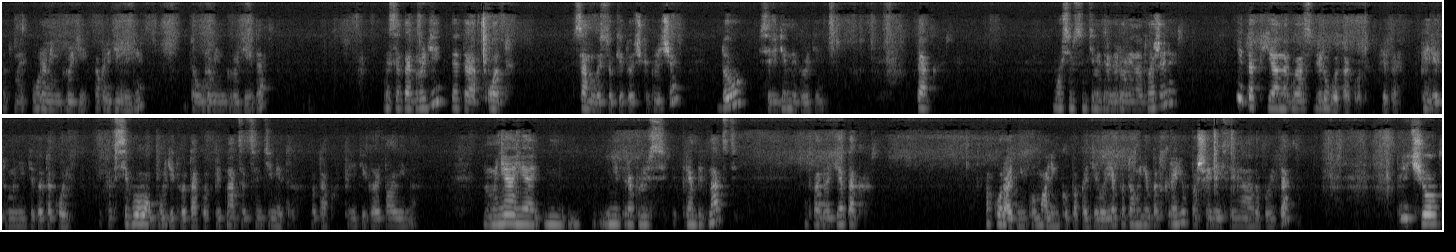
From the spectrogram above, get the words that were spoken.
Вот мы уровень груди определили. Это уровень груди, да? Высота груди это от самой высокой точки плеча до середины груди. Так, 8 сантиметров горловину отложили. И так я на глаз беру вот так вот, где-то перед у меня где-то такой. Это всего будет вот так вот 15 сантиметров. Вот так вот впереди горловина. У меня я не тороплюсь прям 15 откладывать. Я так аккуратненькую, маленькую пока делаю. Я потом ее подкрою пошире, если не надо будет, да? Плечо.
